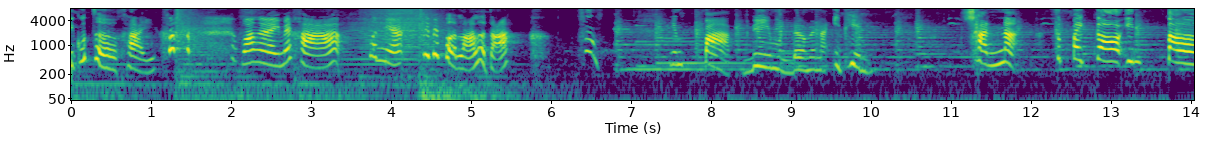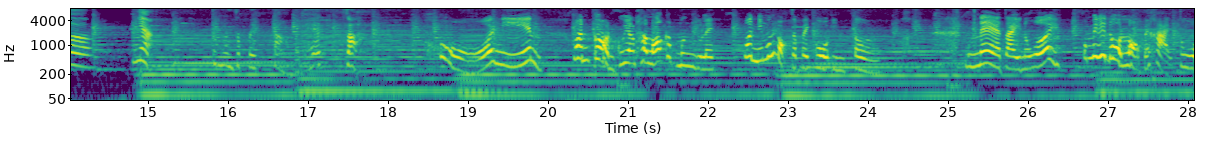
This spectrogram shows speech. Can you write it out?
นนี้กูเจอใคร ว่าไงแม่ค้า วันเนี้ยไม่ไปเปิดร้านเหรอจ๊ะ ยังปากดีเหมือนเดิมเลยนะอีพิมพ์ ฉันน่ะจะไป go inter เนี่ยกำลังจะไปต่างประเทศจ้ะโอ้ยมึง วันก่อนกูยังทะเลาะกับมึงอยู่เลย วันนี้มึงบอกจะไป go inter มึงแน่ใจนะเว้ยว่าไม่ได้โดนหลอกไปขายตัว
